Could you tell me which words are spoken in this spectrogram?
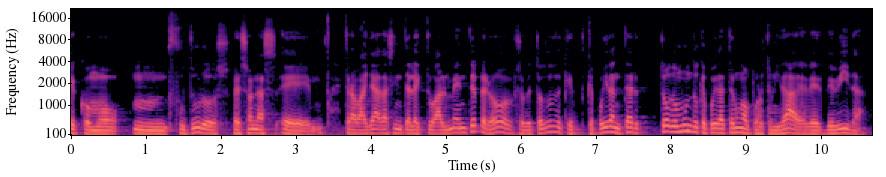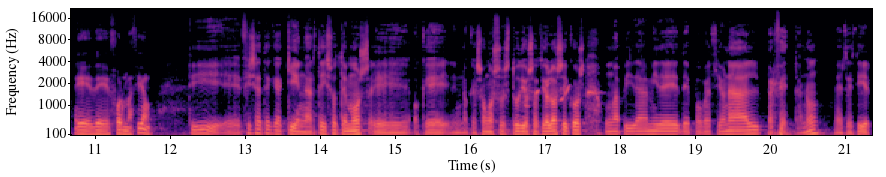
e como mm, futuros personas eh, traballadas intelectualmente, pero sobre todo de que, que poidan ter todo o mundo que poida ter unha oportunidade de, de vida, eh, de formación. Ti, eh, fíxate que aquí en Arteixo temos eh, o que no que son os estudios sociolóxicos unha pirámide de poblacional perfecta, non? Es decir,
